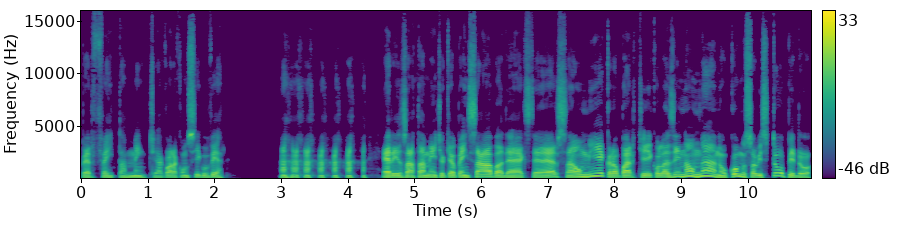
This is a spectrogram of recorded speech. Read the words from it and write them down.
perfeitamente. Agora consigo ver. Era exatamente o que eu pensava, Dexter. São micropartículas e não nano, como sou estúpido.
